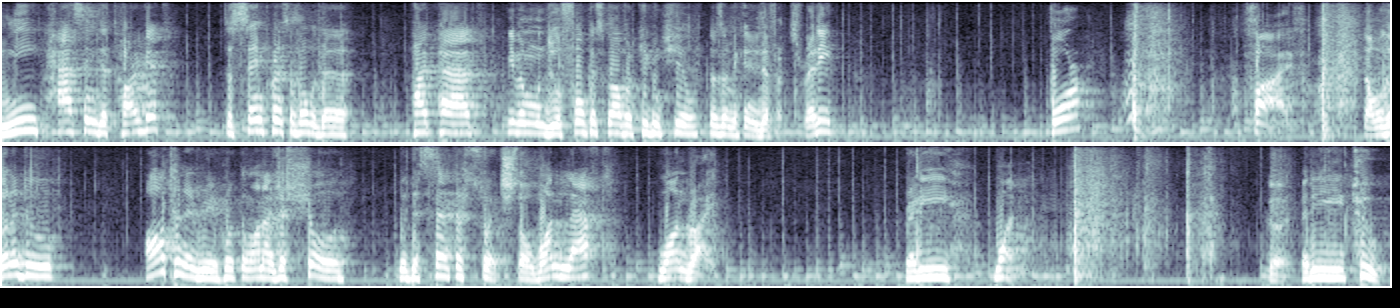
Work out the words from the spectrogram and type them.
knee passing the target. It's the same principle with the Thai pad. Even when you do focus glove or kicking shield, doesn't make any difference. Ready? Four, five. Now we're gonna do alternate rear hook, the one I just showed with the center switch. So one left, one right. Ready, one. Good. Ready, two.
